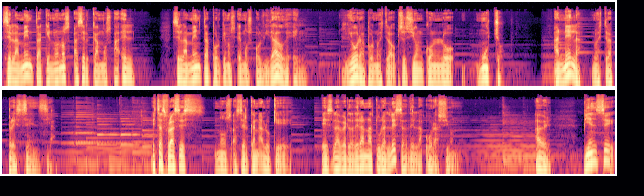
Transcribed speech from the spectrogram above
Se lamenta que no nos acercamos a Él se lamenta porque nos hemos olvidado de Él. Llora por nuestra obsesión con lo mucho. Anhela nuestra presencia. Estas frases nos acercan a lo que es la verdadera naturaleza de la oración. A ver, piense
